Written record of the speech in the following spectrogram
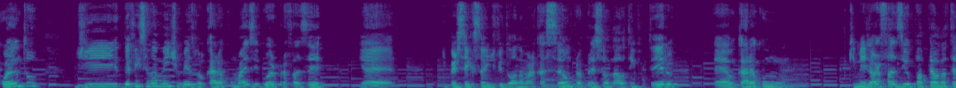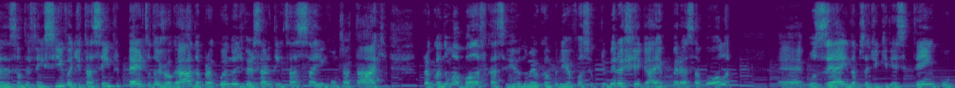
quanto de defensivamente mesmo. O cara com mais vigor para fazer é, perseguição individual na marcação, para pressionar o tempo inteiro. É, o cara com que melhor fazia o papel na transição defensiva, de estar sempre perto da jogada para quando o adversário tentasse sair em contra-ataque, para quando uma bola ficasse viva no meio campo ele já fosse o primeiro a chegar e recuperar essa bola. É, o Zé ainda precisa adquirir esse tempo,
